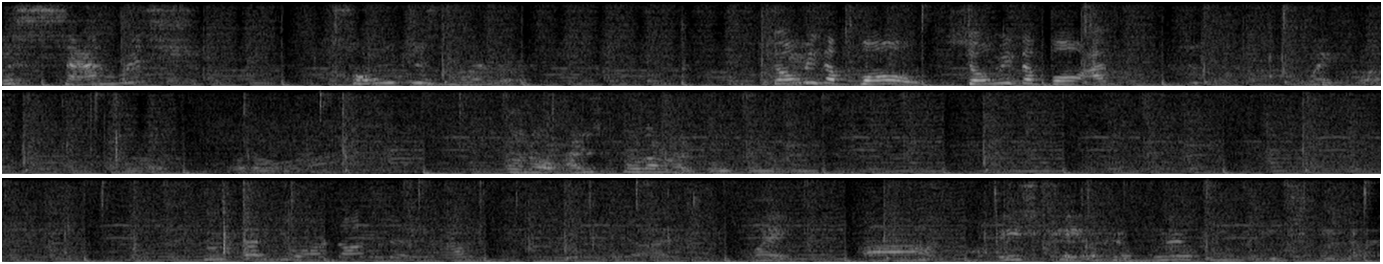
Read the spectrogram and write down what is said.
You sandwich. Told is murder. Show me the bow. Show me the bow. I'm Wait, what? Hold on. Hold on, hold on. Oh no, I just pulled out my bow for no reason. proof that you are not dead. How do you prove it, guys? Wait, uh, HK. Okay, where who's the HK guy?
